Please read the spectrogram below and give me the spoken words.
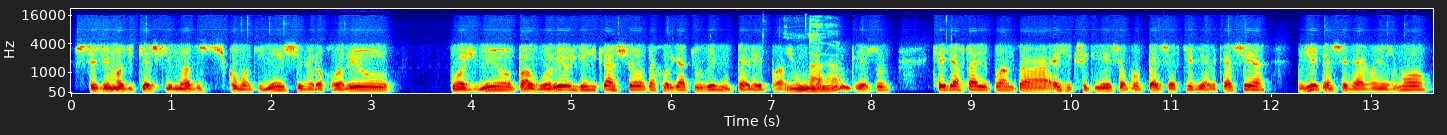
στις δημοτικές κοινότητες της Κομωτινής, Σιδηροχωρίου, Κοσμίου, Παγουρίου, γενικά σε όλα τα χωριά του Δήμου περίπου, ας πούμε, ναι, ναι. Και για αυτά λοιπόν τα έχει ξεκινήσει από πέρσι αυτή η διαδικασία. Βγήκαν σε διαγωνισμό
